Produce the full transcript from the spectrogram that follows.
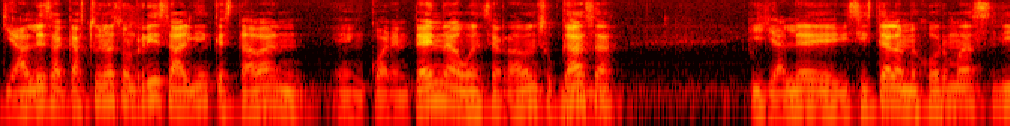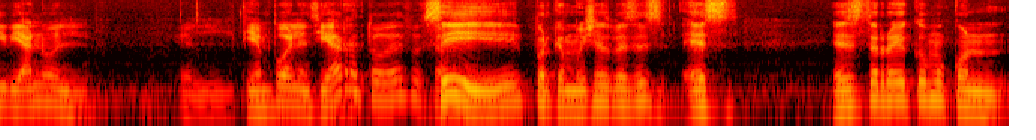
ya le sacaste una sonrisa a alguien que estaba en, en cuarentena o encerrado en su casa y ya le hiciste a lo mejor más liviano el, el tiempo del encierro, todo eso. sea, Sí, porque muchas veces es, es este rollo como con,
